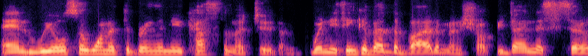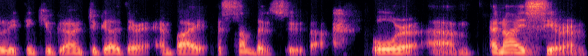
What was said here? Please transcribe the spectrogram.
And we also wanted to bring a new customer to them. When you think about the Vitamin Shoppe, you don't necessarily think you're going to go there and buy a sunburn soother or um, an eye serum.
